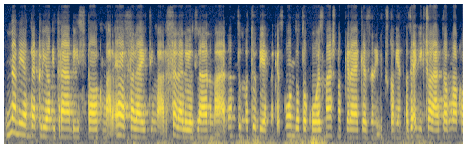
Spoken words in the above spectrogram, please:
nem érdekli, amit rábíztak, már elfelejti, már felelőtlen, már nem tudom, a többieknek ez gondot okoz, másnak kell elkezdeni, mit tudom én. Az egyik családtagnak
